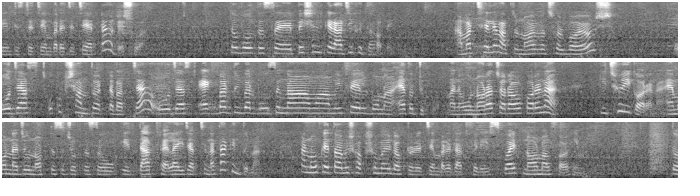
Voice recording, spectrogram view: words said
ডেন্টিস্টের চেম্বারে যে চেয়ারটা ওটা শোয়া। তো বলতেছে পেশেন্টকে রাজি হতে হবে। আমার ছেলে মাত্র নয় বছর বয়স। ও জাস্ট ও খুব শান্ত একটা বাচ্চা। ও জাস্ট একবার, দুইবার বলছে, না মা, আমি ফেলব না। এতটুকু। মানে ও নড়াচড়াও করে না, কিছুই করে না। এমন না যে ও নড়তেছে, চড়তেছে, ওকে দাঁত ফেলাই যাচ্ছে না, তা কিন্তু না। কারণ ওকে তো আমি সবসময় ডক্টরের চেম্বারে দাঁত ফেলি। It's quite normal for him তো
